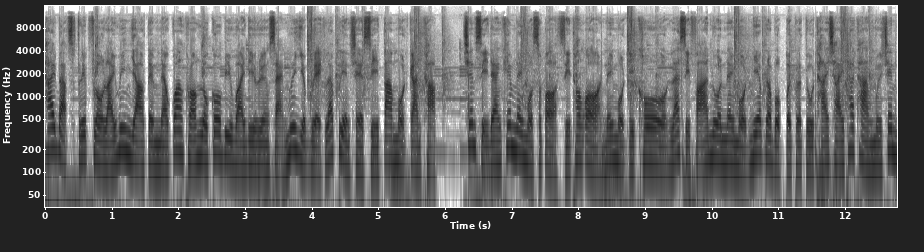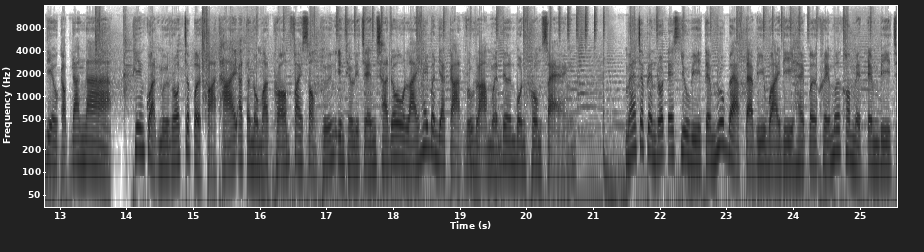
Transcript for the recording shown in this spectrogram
ท้ายแบบ Strip Flow Light วิ่งยาวเต็มแนวกว้างพร้อมโลโก้ BYD เรืองแสงเมื่อเหยียบเบรกและเปลี่ยนเฉดสีตามโหมดการขับ เช่นสีแดงเข้มในโหมดสปอร์ต สีทองอ่อนในโหมดอีโค และสีฟ้านวลในโหมดเงียบระบบเปิดประตูท้ายใช้ท่าทางมือเช่นเดียวกับด้านหน้า เพียงกวาดมือรถจะเปิดฝาท้ายอัตโนมัติพร้อมไฟส่องพื้น Intelligent Shadow Light ให้บรรยากาศหรูหราเหมือนเดินบนพรมแสง แม้จะเป็นรถ SUV เต็มรูปแบบแต่ BYD Hyper Kramer Comet MB7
